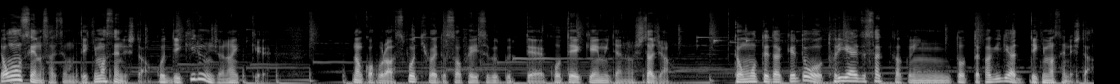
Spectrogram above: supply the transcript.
で、音声の再生もできませんでした。これできるんじゃないっけ？なんかほら、Spotify とさ、Facebook って固定形みたいなのしたじゃん。と思ってたけど、とりあえずさっき確認取った限りはできませんでした。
